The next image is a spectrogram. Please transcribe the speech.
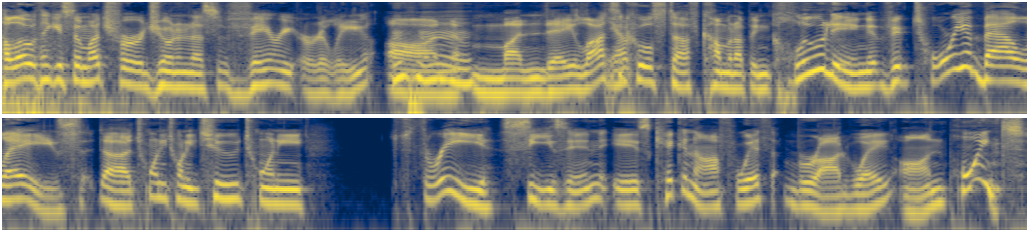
Hello, thank you so much for joining us very early on Monday. Lots of cool stuff coming up, including Victoria Ballet's uh, 2022 23 season is kicking off with Broadway on Point.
